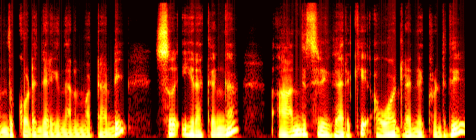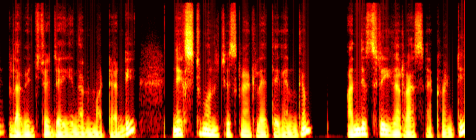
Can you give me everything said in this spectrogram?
అందుకోవడం జరిగింది అనమాట అండి. సో ఈ రకంగా అందశ్రీ గారికి అవార్డులు అనేటువంటిది లభించడం జరిగింది అనమాట అండి. నెక్స్ట్ మనం చూసుకున్నట్లయితే కనుక అందశ్రీ గారు రాసినటువంటి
